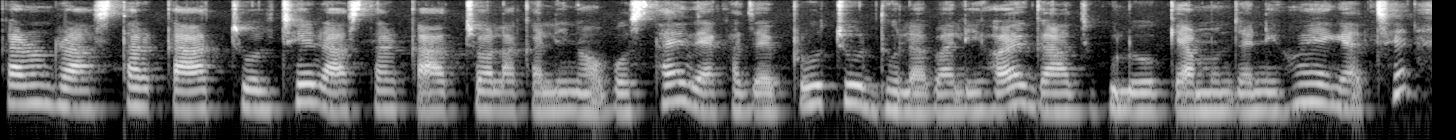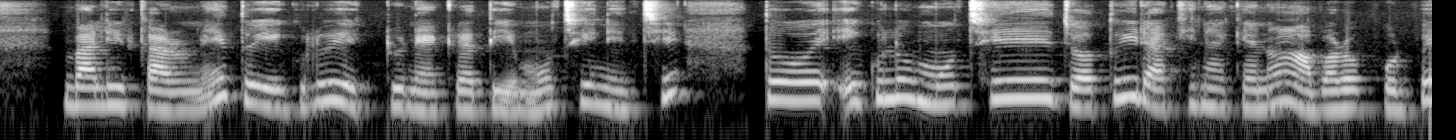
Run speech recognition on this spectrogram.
কারণ রাস্তার কাজ চলছে। রাস্তার কাজ চলাকালীন অবস্থায় দেখা যায় প্রচুর ধুলাবালি হয়। গাছগুলো কেমন জানি হয়ে গেছে। বালির কারণে, তো এগুলো একটু ন্যাকড়া দিয়ে মুছে নিচ্ছি। তো এগুলো মুছে যতই রাখি না কেন আবারও পড়বে,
